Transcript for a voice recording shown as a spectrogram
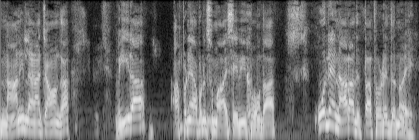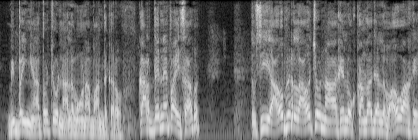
ਨਾਂ ਨਹੀਂ ਲੈਣਾ ਚਾਹਾਂਗਾ। ਵੀਰਾ ਆਪਣੇ ਆਪ ਨੂੰ ਸਮਾਜ ਸੇਵੀ ਖਵਾਉਂਦਾ। ਉਹਨੇ ਨਾਰਾ ਦਿੱਤਾ ਥੋੜੇ ਦਿਨ ਹੋਏ ਵੀ ਬਈਆਂ ਤੋਂ ਝੋਨਾ ਲਵਾਉਣਾ ਬੰਦ ਕਰੋ। ਕਰਦੇ ਨੇ ਭਾਈ ਸਾਹਿਬ। ਤੁਸੀਂ ਆਓ ਫਿਰ ਲਾਓ ਝੋਨਾ ਆ ਕੇ ਲੋਕਾਂ ਦਾ ਜਾਂ ਲਵਾਓ ਆ ਕੇ।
